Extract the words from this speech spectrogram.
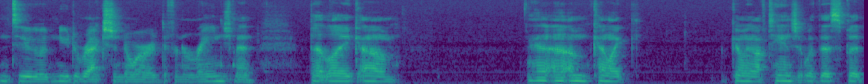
into a new direction or a different arrangement. But like, um, I'm kind of like going off tangent with this, but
